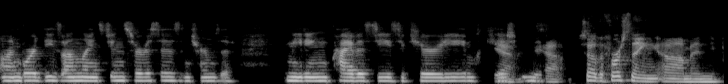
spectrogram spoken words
onboard these online student services in terms of meeting privacy, security implications? yeah. yeah. So the first thing, um, and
